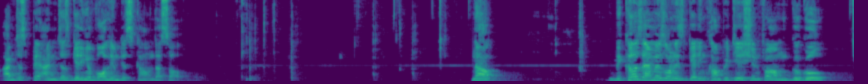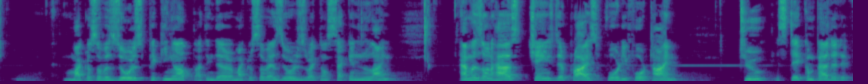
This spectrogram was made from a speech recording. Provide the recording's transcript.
I'm just pay, I'm just getting a volume discount, that's all. Now, because Amazon is getting competition from Google, Microsoft Azure is picking up. I think their Microsoft Azure is right now second in line. Amazon has changed their price 44 times to stay competitive.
